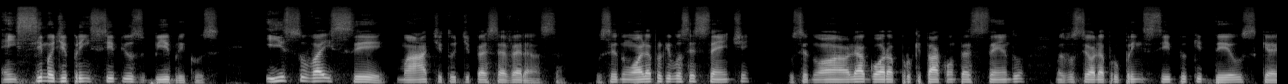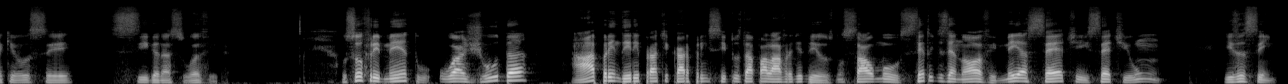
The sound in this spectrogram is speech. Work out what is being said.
em cima de princípios bíblicos. Isso vai ser uma atitude de perseverança. Você não olha para o que você sente, Você não olha agora para o que está acontecendo, mas você olha para o princípio que Deus quer que você siga na sua vida. O sofrimento o ajuda a aprender e praticar princípios da palavra de Deus. No Salmo 119, 67 e 71, diz assim:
